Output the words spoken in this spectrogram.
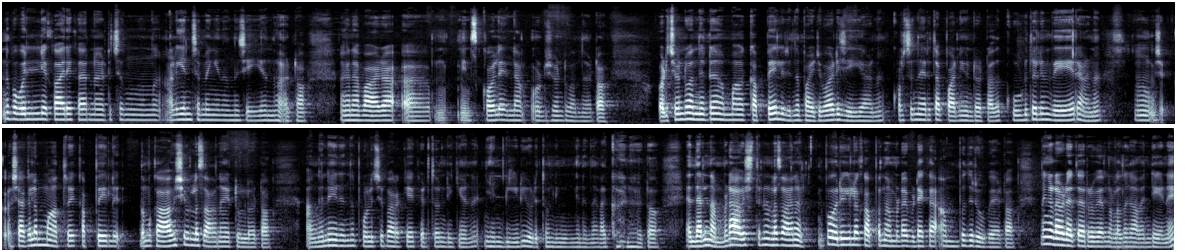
ഇന്നിപ്പോൾ വലിയ കാര്യക്കാരനായിട്ട് ചെന്ന് നിന്ന് അളിയൻ ചമ്മങ്ങി നിന്ന് ചെയ്യുന്ന കേട്ടോ. അങ്ങനെ വാഴ മീൻസ് കൊലയെല്ലാം ഒടിച്ചുകൊണ്ട് വന്നു കേട്ടോ. പഠിച്ചുകൊണ്ട് വന്നിട്ട് അമ്മ കപ്പയിലിരുന്ന് പരിപാടി ചെയ്യുകയാണ് കുറച്ച് നേരത്തെ പണിയുണ്ട് കേട്ടോ. അത് കൂടുതലും വേരാണ്. ശകലം മാത്രമേ കപ്പയിൽ നമുക്ക് ആവശ്യമുള്ള സാധനമായിട്ടുള്ളൂ കേട്ടോ. അങ്ങനെ ഇരുന്ന് പൊളിച്ച് പറക്കിയൊക്കെ എടുത്തുകൊണ്ടിരിക്കുകയാണ് ഞാൻ വീഡിയോ എടുത്തുകൊണ്ട് ഇങ്ങനെ നടക്കുകയാണ് കേട്ടോ. എന്തായാലും നമ്മുടെ ആവശ്യത്തിനുള്ള സാധനം ഇപ്പോൾ ഒരു കിലോ കപ്പ നമ്മുടെ ഇവിടെയൊക്കെ അമ്പത് രൂപ കേട്ടോ. നിങ്ങളുടെ അവിടെ എത്ര രൂപ എന്നുള്ളത് കമന്റ് ചെയ്യണേ.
